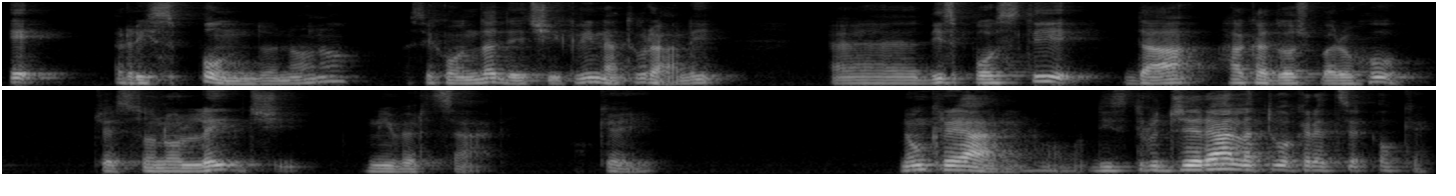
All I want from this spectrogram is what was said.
e rispondono, no? Seconda dei cicli naturali eh, disposti da Hakadosh Baruch Hu, cioè sono leggi universali, ok? Non creare l'uomo, distruggerà la tua creazione, ok?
